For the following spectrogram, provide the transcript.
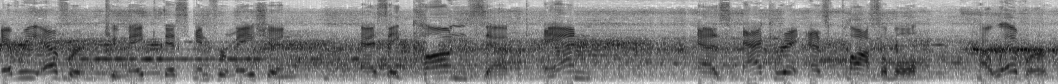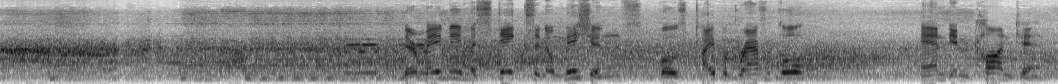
every effort to make this information as a concept and as accurate as possible. However, there may be mistakes and omissions, both typographical and in content.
